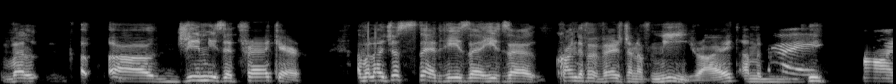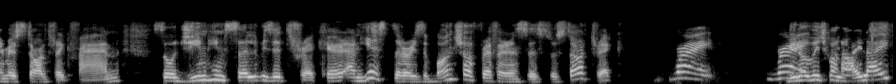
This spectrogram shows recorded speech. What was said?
Well, uh, uh, Jim is a trekker. Well, I just said he's a he's a kind of a version of me, right? I'm a Right. big time Star Trek fan. So Jim himself is a trekker, and yes, there is a bunch of references to Star Trek. Right. Right. You know which one I like?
